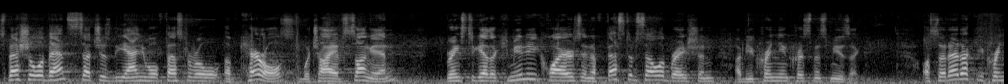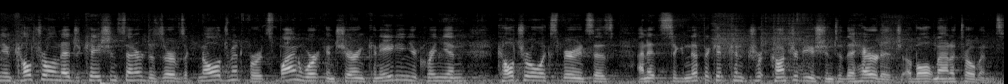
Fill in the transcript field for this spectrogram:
Special events, such as the annual Festival of Carols, which I have sung in, brings together community choirs in a festive celebration of Ukrainian Christmas music. Oseredok Ukrainian Cultural and Education Center deserves acknowledgement for its fine work in sharing Canadian Ukrainian cultural experiences and its significant contribution to the heritage of all Manitobans.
